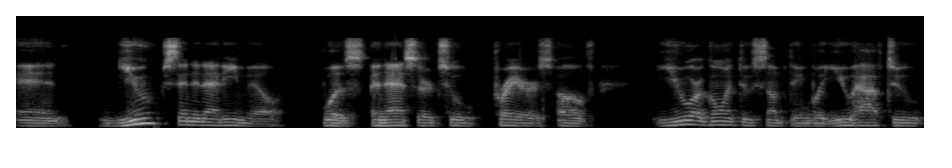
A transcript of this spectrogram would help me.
and you sending that email was an answer to prayers of you are going through something, but you have to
